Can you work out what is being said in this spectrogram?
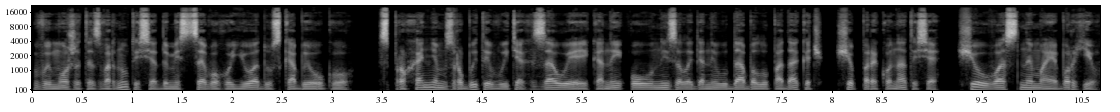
Ви можете звернутися до місцевого ЮАДу з КБОКУ з проханням зробити витяг за уяїкани ОУ низалегани у дабалу падакач, щоб переконатися, що у вас немає боргів.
